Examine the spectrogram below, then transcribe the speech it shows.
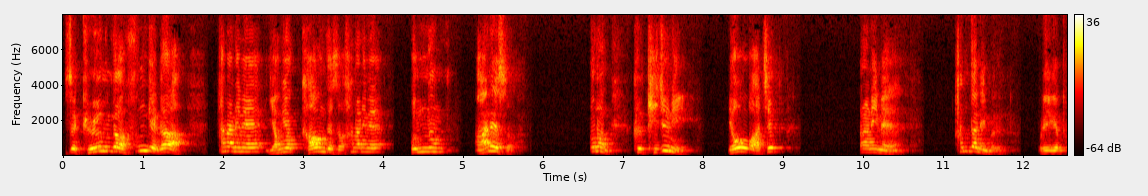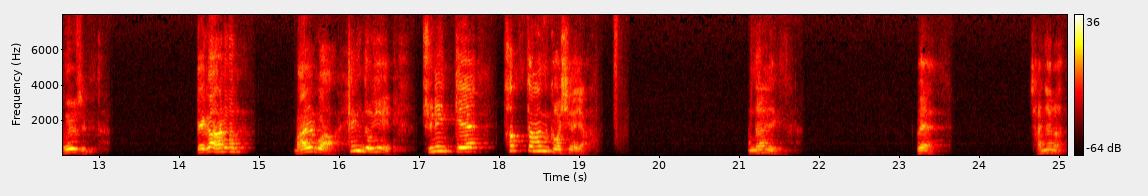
그래서 교훈과 훈계가 하나님의 영역 가운데서 하나님의 본능 안에서 또는 그 기준이 여호와 즉 하나님의 판단임을 우리에게 보여줍니다. 내가 하는 말과 행동이 주님께 합당한 것이어야 한다는 얘기입니다. 왜? 자녀는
